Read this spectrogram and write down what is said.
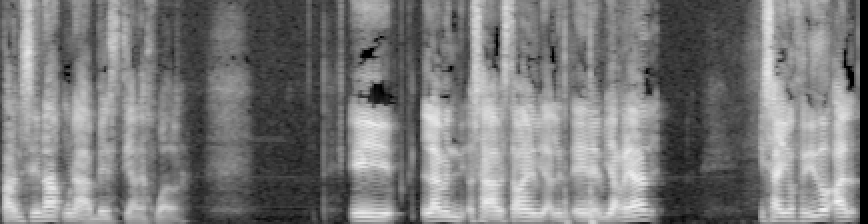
para mí será una bestia de jugador. Y la o sea, estaba en el Villarreal y se ha ido cedido al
